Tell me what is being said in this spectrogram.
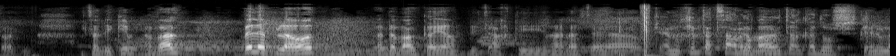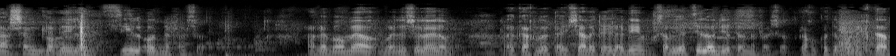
צרת הצדיקים, אבל פלא פלאות, הדבר קיים. ניצחתי, ואנצח, כן, לוקחים את הצער למקום יותר קדוש, כן. כאילו להשם יתברך. כדי להציל עוד נפשות. הרב אומר, בואנו של אלוהים, לקח לו את האישה ואת הילדים, עכשיו הוא יציל עוד יותר נפשות. כך הוא כותב במכתב.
